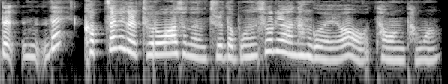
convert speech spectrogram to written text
네, 네? 갑자기들 들어와서는 둘 다 뭔 소리 하는 거예요? 당황, 당황.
